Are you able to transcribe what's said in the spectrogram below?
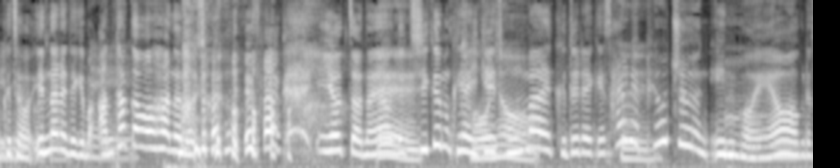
그렇죠. 옛날에 되게 막 안타까워하는 어떤 세상이었잖아요. 근데 지금은 그냥 전혀. 이게 정말 그들에게 삶의 표준인 음. 거예요. 그래서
